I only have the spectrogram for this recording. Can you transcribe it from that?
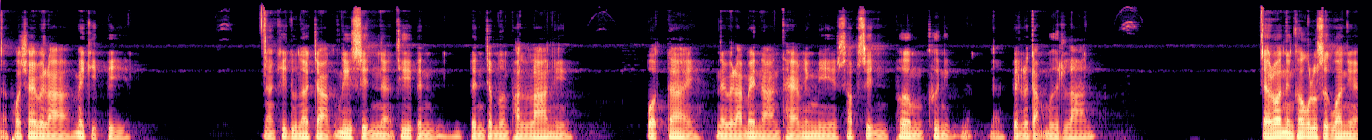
นะเพราะใช้เวลาไม่กี่ปีนะคิดดูนะจากหนี้สินเนี่ยที่เป็นเป็นจำนวนพันล้านนี่ปลดได้ในเวลาไม่นานแถมยังมีทรัพย์สินเพิ่มขึ้นอีกนะเป็นระดับหมื่นล้าน แต่รอบหนึ่งเขาก็รู้สึกว่าเนี่ย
